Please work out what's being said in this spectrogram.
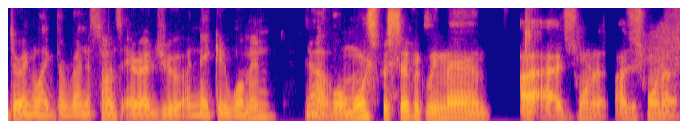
during like the Renaissance era drew a naked woman? No. Well, more specifically, man, I, I just want to, I just want to,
